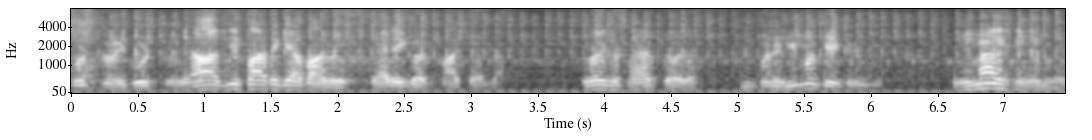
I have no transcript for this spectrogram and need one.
गुड ट्राई गुड ट्राई हाँ जी फाट गया बाबू वेरी गुड माशाल्लाह। सुरोज को साहब तो हो जाए पर नीमा क्या करेंगे? नीमा करेंगे।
